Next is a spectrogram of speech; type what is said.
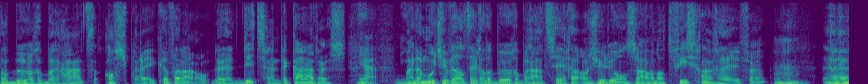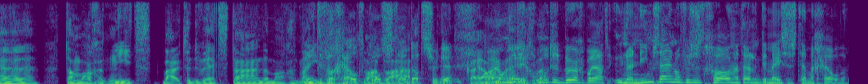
dat burgerberaad afspreken van nou, de- dit zijn de kaders. Ja, die- Maar dan moet je wel tegen de burgerberaad zeggen... als jullie ons nou een advies gaan geven... Mhm. eh, dan mag het niet buiten de wet staan. Dan mag het Maar niet te veel geld bla, bla, bla. kosten, dat soort Eh. Kan je maar allemaal moet het, moet het burgerberaad unaniem zijn of is het gewoon uiteindelijk de meeste stemmen gelden?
